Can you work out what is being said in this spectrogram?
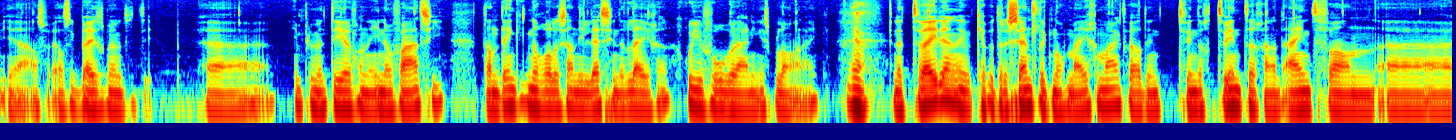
ja, als, als ik bezig ben met het eh, implementeren van een innovatie, dan denk ik nog wel eens aan die les in het leger. Goede voorbereiding is belangrijk. Ja. En het tweede, en ik heb het recentelijk nog meegemaakt. We hadden in 2020 aan het eind van eh,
